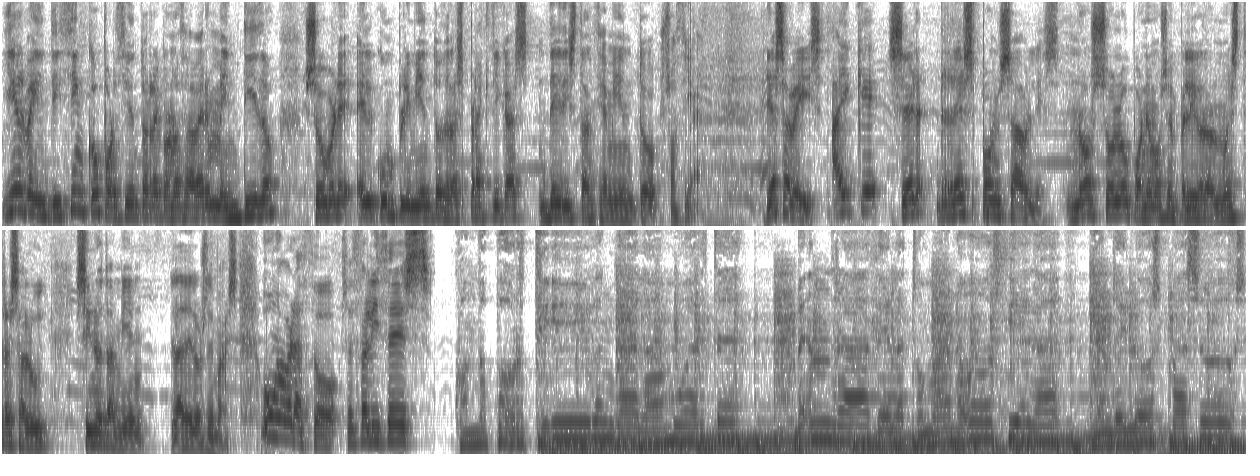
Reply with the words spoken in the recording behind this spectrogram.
y el 25% reconoce haber mentido sobre el cumplimiento de las prácticas de distanciamiento social. Ya sabéis, hay que ser responsables. No solo ponemos en peligro nuestra salud, sino también la de los demás. Un abrazo, sed felices. Vendrá de la tu mano ciega, guiando y los pasos,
